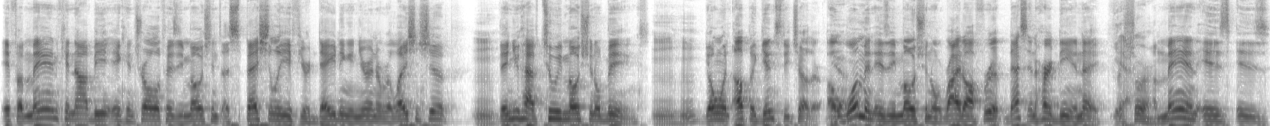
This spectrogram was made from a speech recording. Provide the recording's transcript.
If a man cannot be in control of his emotions, especially if you're dating and you're in a relationship, mm. then you have two emotional beings mm-hmm. going up against each other. A Yeah. woman is emotional right off rip. That's in her DNA. Yeah. sure. A man is is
